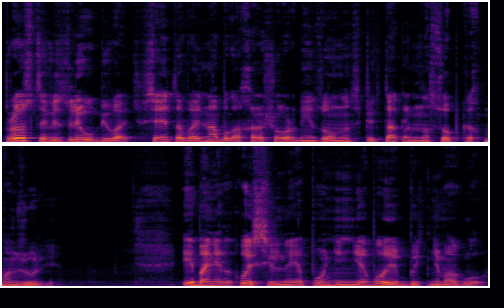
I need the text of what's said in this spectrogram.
просто везли убивать. Вся эта война была хорошо организованным спектаклем на сопках Манчжурии. Ибо никакой сильной Японии не было и быть не могло.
